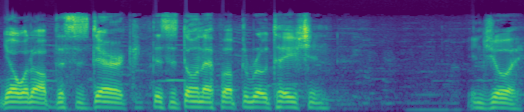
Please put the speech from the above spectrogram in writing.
Yo, what up? This is Derek. This is Don't F Up the Rotation. Enjoy.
